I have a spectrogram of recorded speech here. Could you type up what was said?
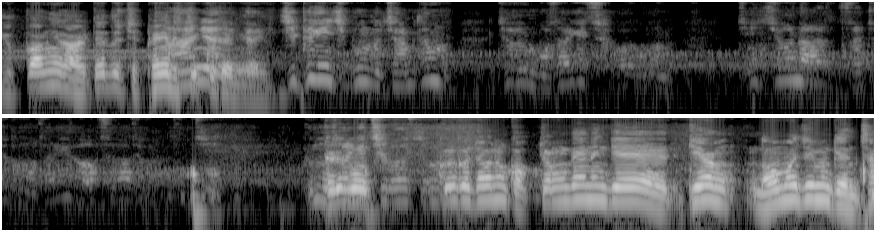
육방에 갈 때도 집행이를 아니야. 찍고 다녀요. 그 지팽이 짚으면 잘못하면 저는 못 살게 쳐박으면 지원할 때도 못 살기가 없어가지고 그리고- 못 살게 쳐박았으면 그리고 저는 걱정되는 게 그냥 넘어지면 괜찮아.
